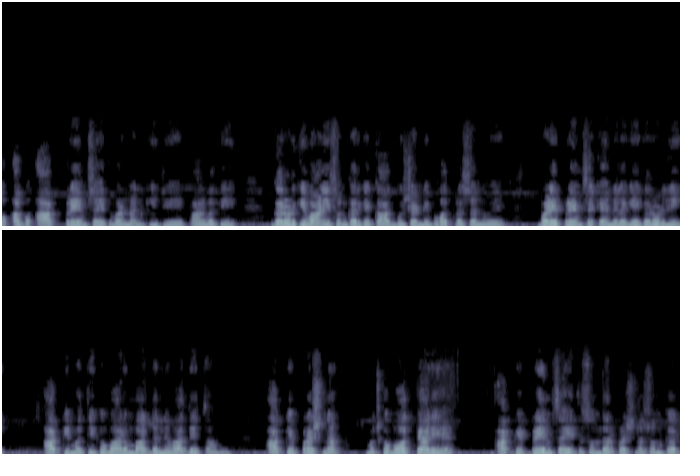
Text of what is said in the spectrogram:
अब आप प्रेम सहित वर्णन कीजिए। पार्वती गरुड़ की वाणी सुनकर के काकभूषण जी बहुत प्रसन्न हुए। बड़े प्रेम से कहने लगे, गरुड़ जी, आपकी मति को बारंबार धन्यवाद देता हूँ। आपके प्रश्न मुझको बहुत प्यारे हैं। आपके प्रेम सहित सुंदर प्रश्न सुनकर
